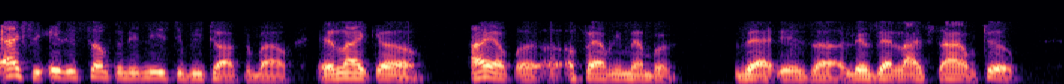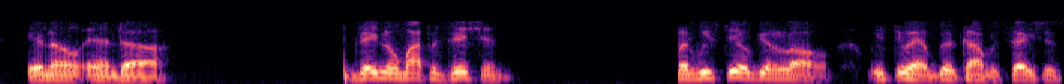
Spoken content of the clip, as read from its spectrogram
actually it is something that needs to be talked about. And like uh, I have a, a family member that is uh, lives that lifestyle too, you know, and uh, they know my position, but we still get along. We still have good conversations.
